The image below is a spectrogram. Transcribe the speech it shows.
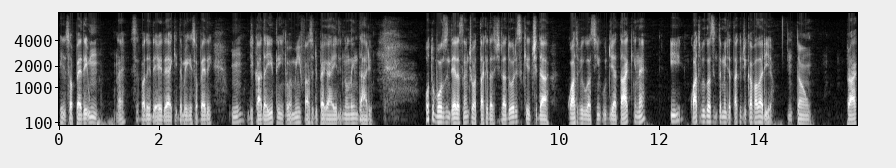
Eles só pedem um, né? Vocês podem ter a ideia aqui também que eles só pedem um de cada item, então é bem fácil de pegar ele no lendário. Outro bônus interessante é o ataque das atiradores, que te dá 4,5 de ataque, né? E 4,5 também de ataque de cavalaria. Então, para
